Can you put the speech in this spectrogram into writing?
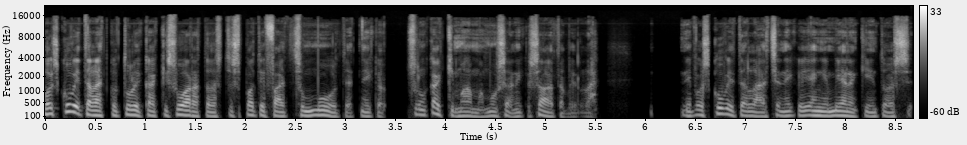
voisi kuvitella, että kun tuli kaikki suoratoisto, Spotify sun muut, että niin kuin, sulla on kaikki maailman musa niin saatavilla, niin voisi kuvitella, että se niin kuin, jengin mielenkiinto olisi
